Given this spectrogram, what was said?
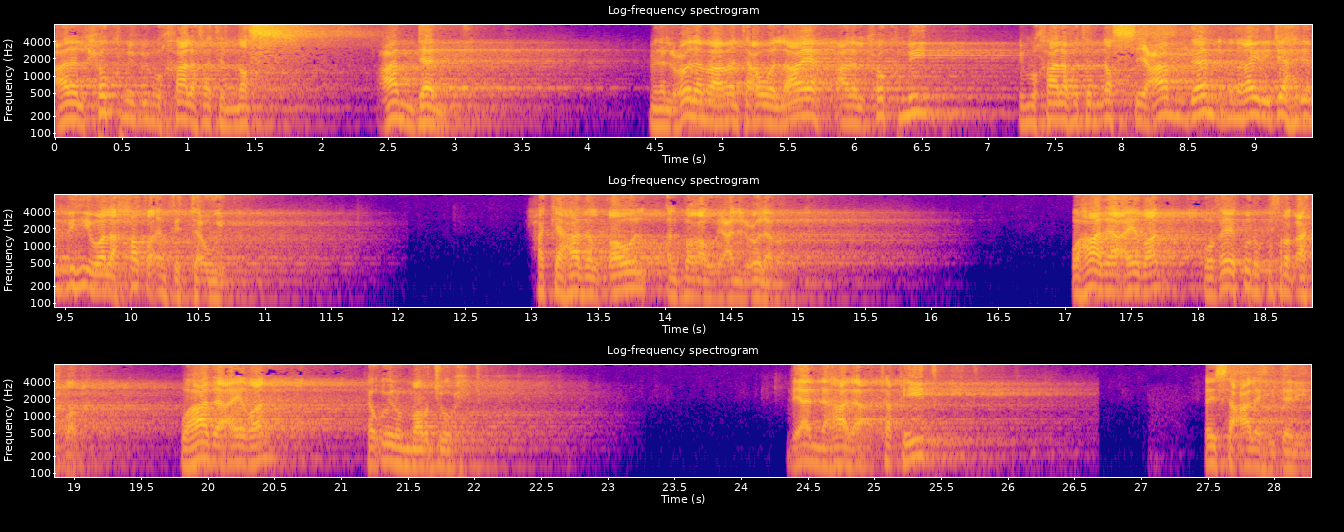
على الحكم بمخالفة النص عمدا. من العلماء من تأول الآية على الحكم بمخالفة النص عمدا من غير جهل به ولا خطأ في التأويل. حكى هذا القول البغوي عن العلماء. وهذا أيضا وفيكون كفرا أكبر. وهذا أيضا تأويل مرجوح. لأن هذا تقييد ليس عليه دليل.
